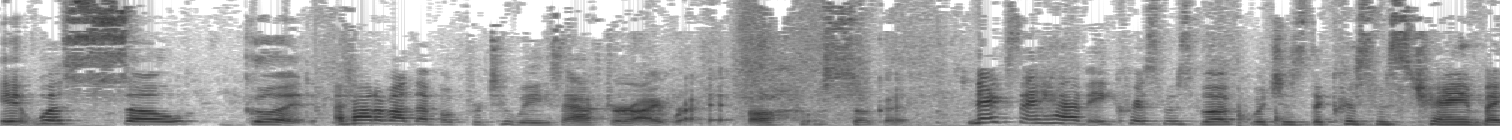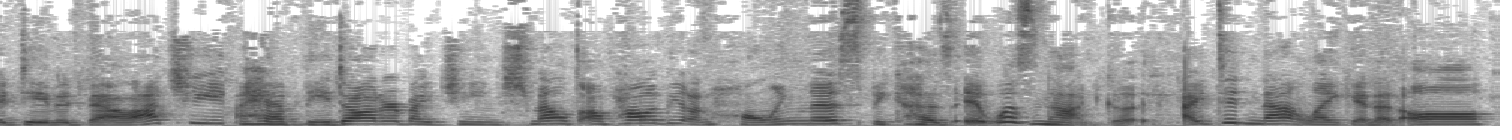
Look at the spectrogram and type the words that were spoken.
It was so good. I thought about that book for two weeks after I read it. Oh, it was so good. Next, I have a Christmas book, which is The Christmas Train by David Baldacci. I have The Daughter by Jane Shemilt. I'll probably be unhauling this because it was not good. I did not like it at all.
